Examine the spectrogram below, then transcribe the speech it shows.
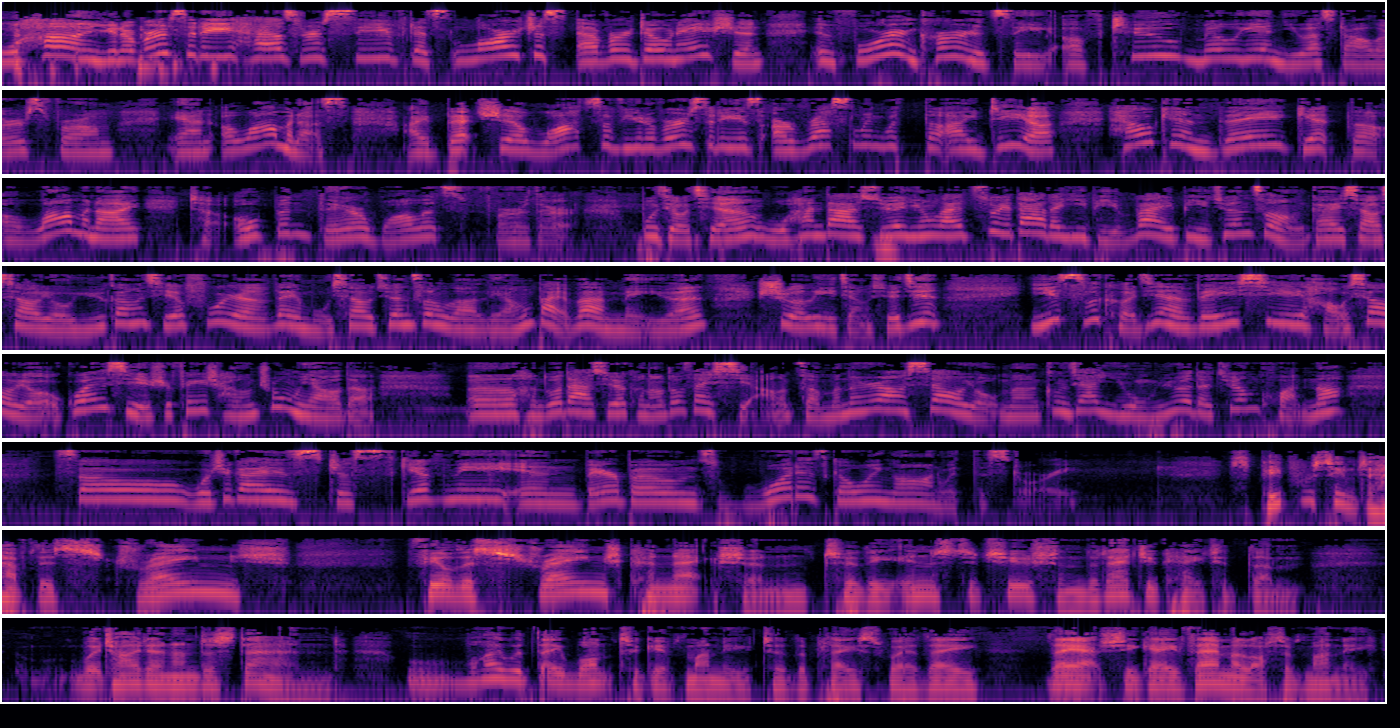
Wuhan University has received its largest ever donation in foreign currency of 2 million US dollars from an alumnus. I bet you lots of universities are wrestling with the idea how can they get the alumni to open their wallets further. 不久前，武汉大学迎来最大的一笔外币捐赠，该校校友于刚杰夫人为母校捐赠了两百万美元设立奖学金。以此可见，维系好校友关系是非常重要的。 嗯，很多大学可能都在想，怎么能让校友们更加踊跃的捐款呢？So, would you guys just give me in bare bones what is going on with the story? So people seem to have this strange, feel this strange connection to the institution that educated them, which I don't understand. Why would they want to give money to the place where they they actually gave them a lot of money.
